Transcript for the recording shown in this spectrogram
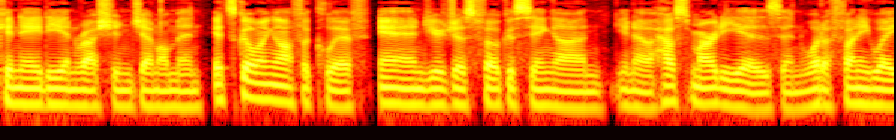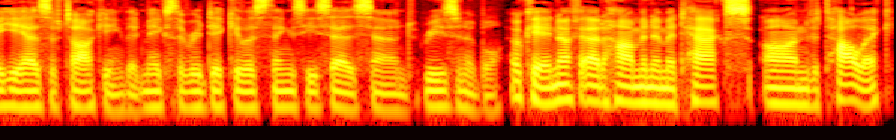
Canadian Russian gentleman. It's going off a cliff, and you're just focusing on, you know, how smart he is and what a funny way he has of talking that makes the ridiculous things he says sound reasonable. Okay, enough ad hominem attacks on Vitalik.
